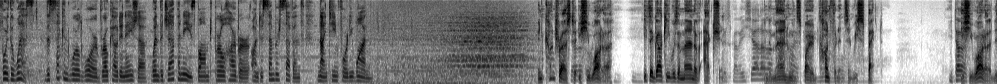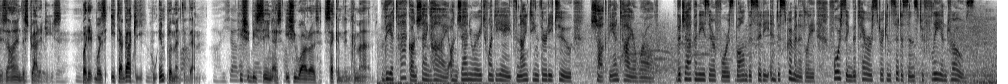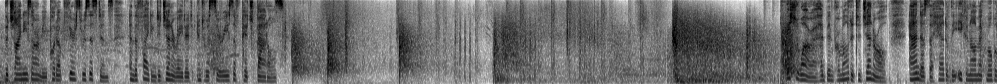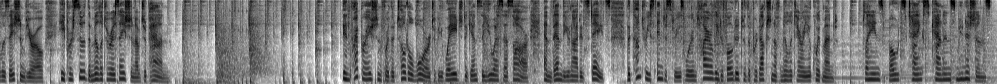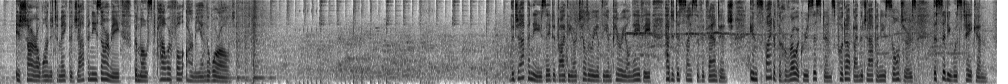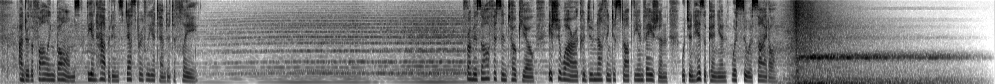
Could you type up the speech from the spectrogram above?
For the West, the Second World War broke out in Asia when the Japanese bombed Pearl Harbor on December 7, 1941. In contrast to Ishiwara, Itagaki was a man of action and a man who inspired confidence and respect. Ishiwara designed the strategies, but it was Itagaki who implemented them. He should be seen as Ishiwara's second in command. The attack on Shanghai on January 28, 1932, shocked the entire world. The Japanese Air Force bombed the city indiscriminately, forcing the terror stricken citizens to flee in droves. The Chinese army put up fierce resistance, and the fighting degenerated into a series of pitched battles. Ishiwara had been promoted to general, and as the head of the Economic Mobilization Bureau, he pursued the militarization of Japan. In preparation for the total war to be waged against the USSR and then the United States, the country's industries were entirely devoted to the production of military equipment. Planes, boats, tanks, cannons, munitions. Ishiwara wanted to make the Japanese army the most powerful army in the world. The Japanese, aided by the artillery of the Imperial Navy, had a decisive advantage. In spite of the heroic resistance put up by the Japanese soldiers, the city was taken. Under the falling bombs, the inhabitants desperately attempted to flee. From his office in Tokyo, Ishiwara could do nothing to stop the invasion, which in his opinion was suicidal.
